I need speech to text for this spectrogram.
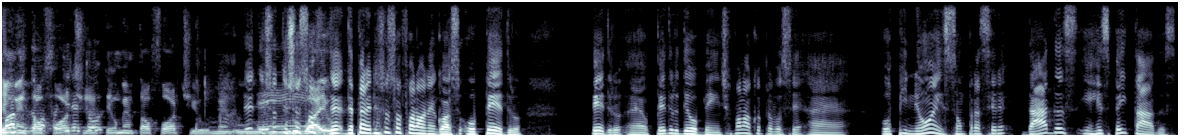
tem um mental forte, diretor... né? Tem um mental forte. O, o, deixa, deixa, eu só, de, de, peraí, deixa eu só falar um negócio. Ô, Pedro, Pedro, é, o Pedro deu bem. Deixa eu falar uma coisa para você. É, opiniões são para serem dadas e respeitadas.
